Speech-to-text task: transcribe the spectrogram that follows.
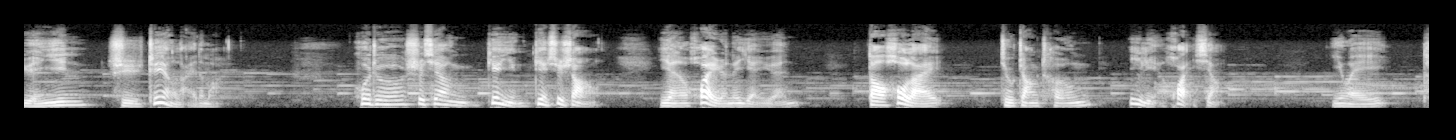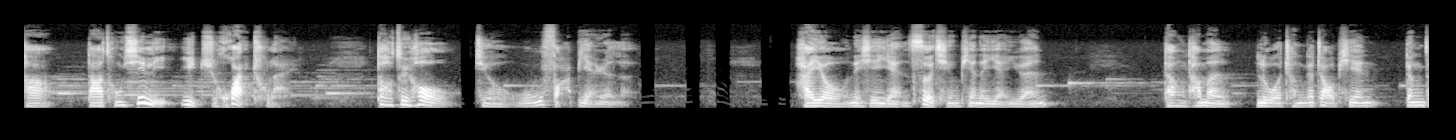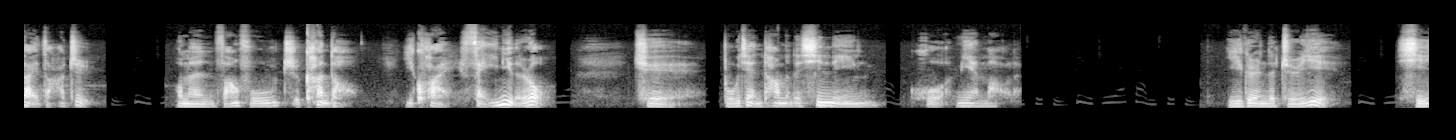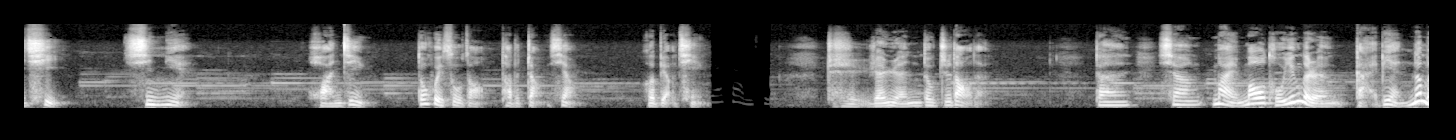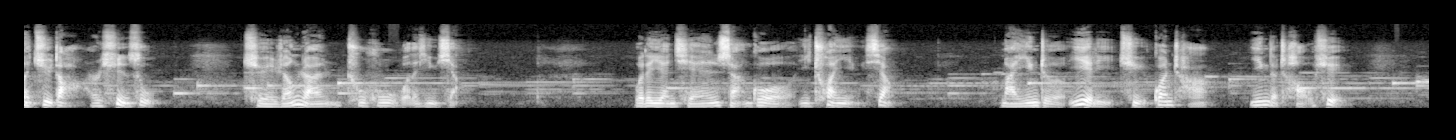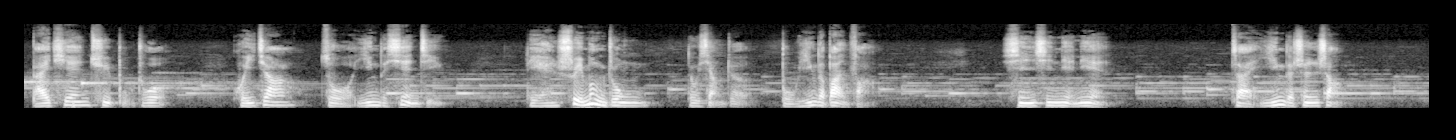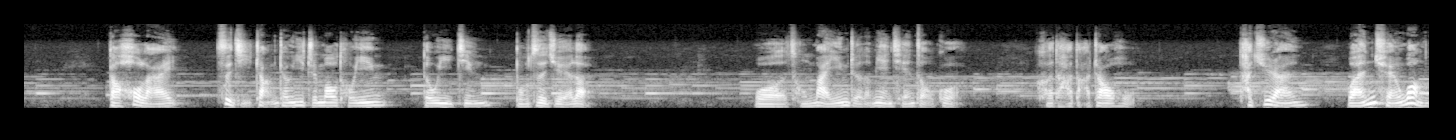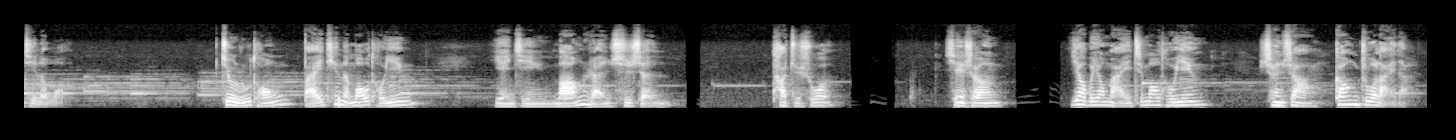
原因是这样来的吗？或者是像电影、电视上演坏人的演员，到后来就长成一脸坏相，因为他打从心里一直坏出来，到最后就无法辨认了。还有那些演色情片的演员，当他们裸成的照片登在杂志，我们仿佛只看到一块肥腻的肉，却不见他们的心灵或面貌了。一个人的职业、习气、心念、环境，都会塑造他的长相和表情。这是人人都知道的，但像卖猫头鹰的人改变那么巨大而迅速，却仍然出乎我的预想。我的眼前闪过一串影像：买鹰者夜里去观察鹰的巢穴，白天去捕捉，回家做鹰的陷阱，连睡梦中都想着捕鹰的办法。心心念念在鹰的身上，到后来自己长成一只猫头鹰，都已经不自觉了。我从卖鹰者的面前走过，和他打招呼，他居然完全忘记了我，就如同白天的猫头鹰，眼睛茫然失神。他只说：“先生。”要不要买一只猫头鹰？山上刚捉来的。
